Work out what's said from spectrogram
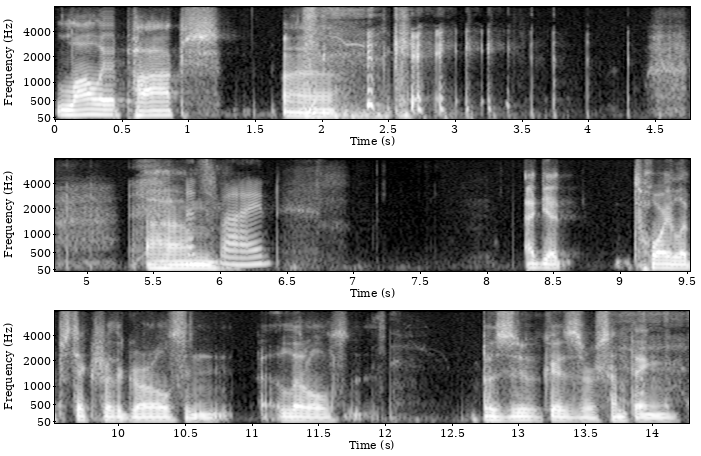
lollipops Uh, okay. um, That's fine. I'd get toy lipstick for the girls and little bazookas or something.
